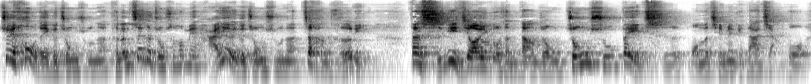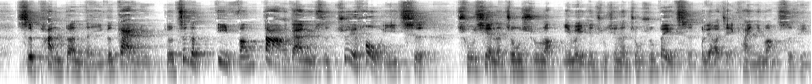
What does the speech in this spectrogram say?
最后的一个中枢呢？可能这个中枢后面还有一个中枢呢，这很合理。但实际交易过程当中，中枢背驰，我们前面给大家讲过，是判断的一个概率，就这个地方大概率是最后一次出现了中枢了，因为已经出现了中枢背驰。不了解，看以往视频。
